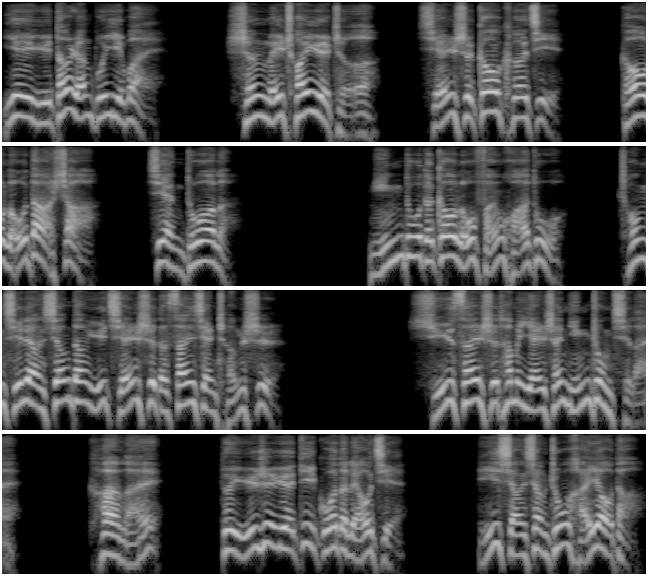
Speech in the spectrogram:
叶雨当然不意外。身为穿越者，前世高科技、高楼大厦见多了。名都的高楼繁华度，充其量相当于前世的三线城市。徐三石他们眼神凝重起来，看来对于日月帝国的了解，比想象中还要大。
